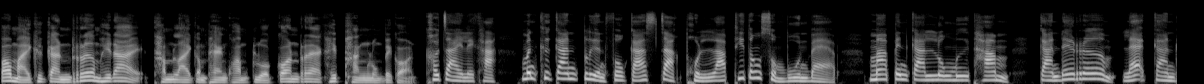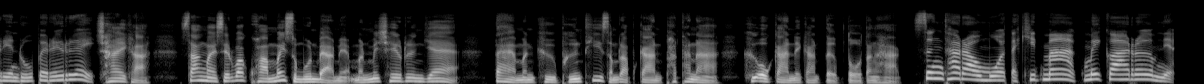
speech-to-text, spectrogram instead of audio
เป้าหมายคือการเริ่มให้ได้ทำลายกำแพงความกลัวก้อนแรกให้พังลงไปก่อน เข้าใจเลยค่ะ มันคือการเปลี่ยนโฟกัสจากผลลัพธ์ที่ต้องสมบูรณ์แบบ มาเป็นการลงมือทำการได้เริ่มและการเรียนรู้ไปเรื่อยใช่ค่ะ สร้าง mindset ว่าความไม่สมบูรณ์แบบเนี่ยมันไม่ใช่เรื่องแย่ แต่มันคือพื้นที่สำหรับการพัฒนา คือโอกาสในการเติบโตต่างหากๆซึ่งถ้าเรามัวแต่คิดมากไม่กล้าเริ่มเนี่ย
